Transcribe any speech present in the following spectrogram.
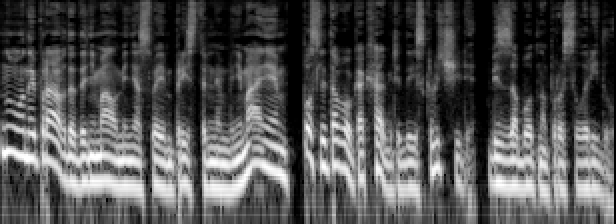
«Ну, он и правда донимал меня своим пристальным вниманием после того, как Хагрида исключили», беззаботно просил Ридл.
